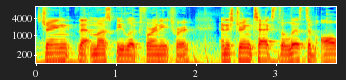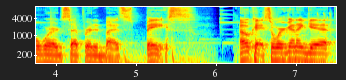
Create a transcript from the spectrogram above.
String that must be looked for in each word, and a string text the list of all words separated by a space. Okay, so we're gonna get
